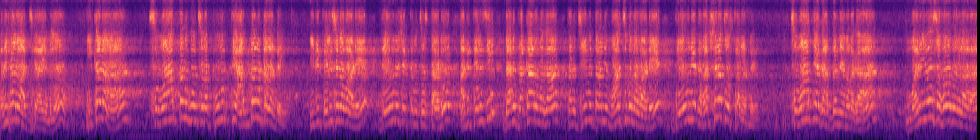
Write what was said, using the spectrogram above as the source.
పదిహేను అధ్యాయంలో ఇక్కడ సువార్తను కూర్చిన పూర్తి అర్థం ఉంటుందండి. ఇది తెలిసిన వాడే దేవుని శక్తిని చూస్తాడు. అది తెలిసి దాని ప్రకారముగా తన జీవితాన్ని మార్చుకున్న వాడే దేవుని యొక్క రక్షణ చూస్తాడండి. సువార్త యొక్క అర్థం ఏమనగా మరియు సహోదరులారా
